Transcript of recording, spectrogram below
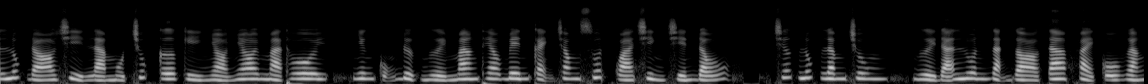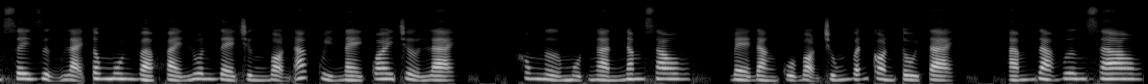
lúc đó chỉ là một chút cơ kỳ nhỏ nhoi mà thôi, nhưng cũng được người mang theo bên cạnh trong suốt quá trình chiến đấu. Trước lúc lâm trung, người đã luôn dặn dò ta phải cố gắng xây dựng lại tông môn và phải luôn dè chừng bọn ác quỷ này quay trở lại. Không ngờ một ngàn năm sau, bè đảng của bọn chúng vẫn còn tồi tại. Ám dạ vương sao?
